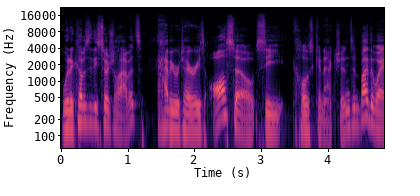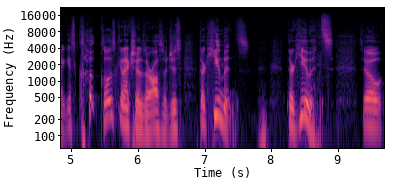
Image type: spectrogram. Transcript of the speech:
When it comes to these social habits, happy retirees also see close connections. And by the way, I guess cl- close connections are also just, they're humans. They're humans. So,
